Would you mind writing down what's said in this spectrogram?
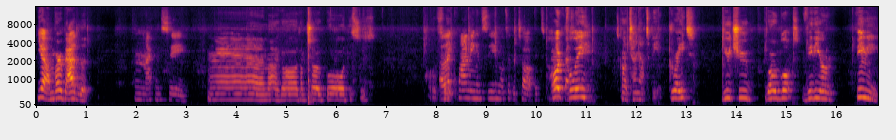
Yeah, I'm very bad at it. Hmm, I can see. Oh my god, I'm so bored. This is. I like climbing and seeing what's at the top. It's Hopefully, it's going to turn out to be a great YouTube Roblox video thingy.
